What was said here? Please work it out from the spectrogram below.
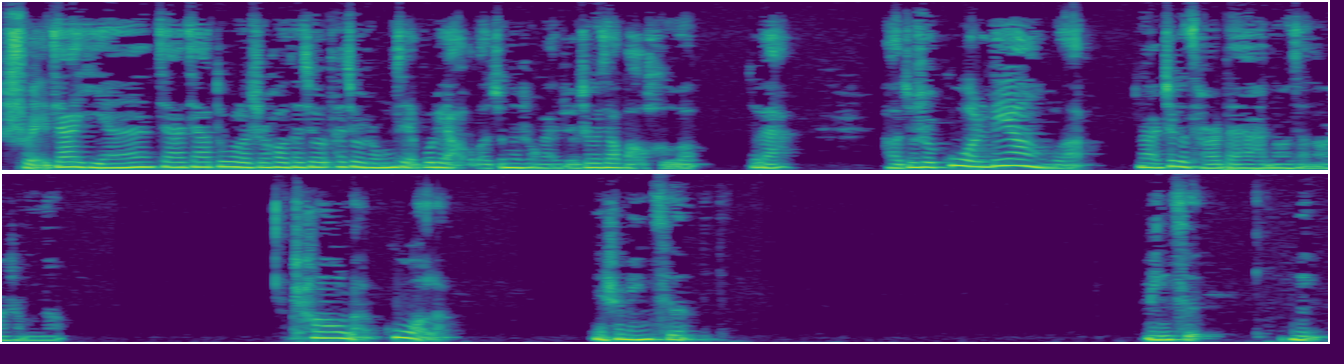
水加盐加加多了之后，它就它就溶解不了了，就那种感觉，这个叫饱和，对吧？好，就是过量了。那这个词儿大家还能想到什么呢？超了，过了，也是名词，名词，嗯。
